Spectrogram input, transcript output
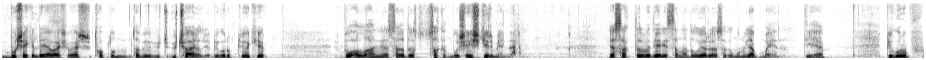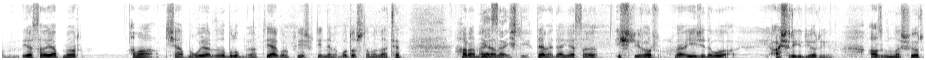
bu şekilde yavaş yavaş toplum tabii üç, üçe ayrılıyor. Bir grup diyor ki bu Allah'ın yasağıdır sakın bu işe hiç girmeyenler. Yasaktır ve diğer insanlar da uyarıyor sakın bunu yapmayın diye. Bir grup yasağı yapmıyor ama şey yapma uyarıda da bulunmuyor. Diğer grup hiç dinlemiyor. Bodoslama zaten haram helal Yasa işliyor. demeden yasağı işliyor ve iyice de bu aşırı gidiyor. Azgınlaşıyor.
